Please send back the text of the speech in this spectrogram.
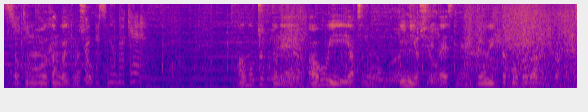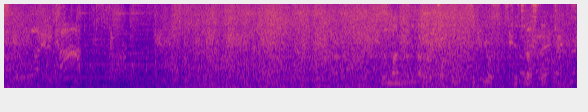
さあこのままガンガンいきましょうあのちょっとね青いやつの意味を知りたいですね。どういった効果があるのか。馬に乗りながらザク敵を蹴散らしたいと思います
